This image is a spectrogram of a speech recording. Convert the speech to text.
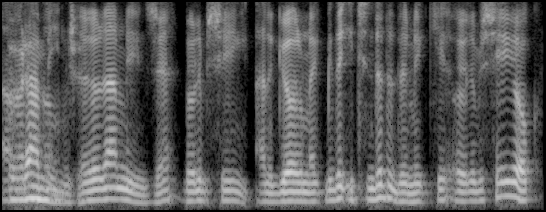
anladın mı? Öğrenmeyince. Öğrenmeyince böyle bir şeyi hani görmek bir de içinde de demek ki öyle bir şey yok.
